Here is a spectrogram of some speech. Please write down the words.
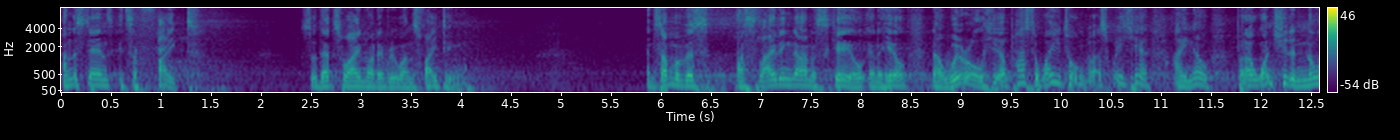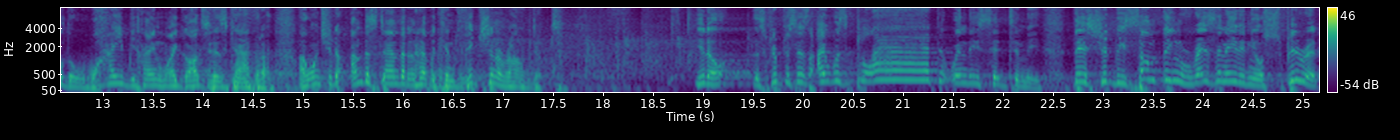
understands it's a fight. So that's why not everyone's fighting. And some of us are sliding down a scale and a hill. Now we're all here. Pastor, why are you talking to us? We're here. I know. But I want you to know the why behind why God says gather. I want you to understand that and have a conviction around it. You know, the scripture says, I was glad when they said to me, there should be something resonate in your spirit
